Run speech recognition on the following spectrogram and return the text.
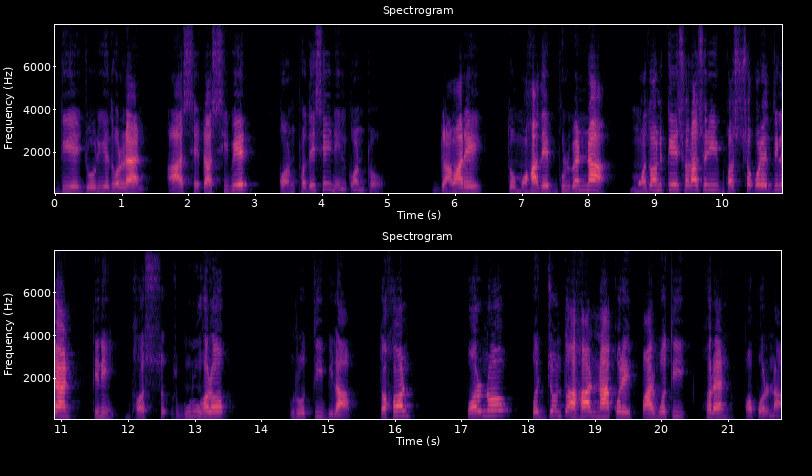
দিয়ে জড়িয়ে ধরলেন। আর সেটা শিবের কণ্ঠদেশেই নীলকণ্ঠ। গ্রামারে তো মহাদেব ভুলবেন না। মদনকে সরাসরি ভস্য করে দিলেন তিনি। ভস্য, গুরু হল রতি বিলাপ তখন পর্ণ পর্যন্ত আহার না করে পার্বতী হলেন অপর্ণা।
